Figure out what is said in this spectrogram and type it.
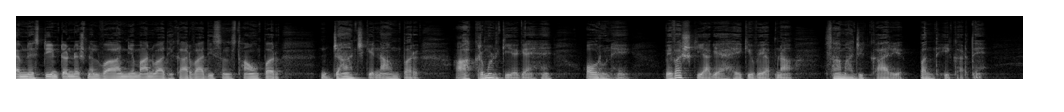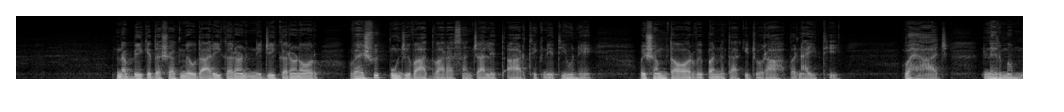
एमनेस्टी इंटरनेशनल व अन्य मानवाधिकारवादी संस्थाओं पर जाँच के नाम पर आक्रमण किए गए हैं और उन्हें विवश किया गया है कि वे अपना सामाजिक कार्य बंद ही कर दें। नब्बे के दशक में उदारीकरण, निजीकरण और वैश्विक पूंजीवाद द्वारा संचालित आर्थिक नीतियों ने विषमता और विपन्नता की जो राह बनाई थी, वह आज निर्मम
